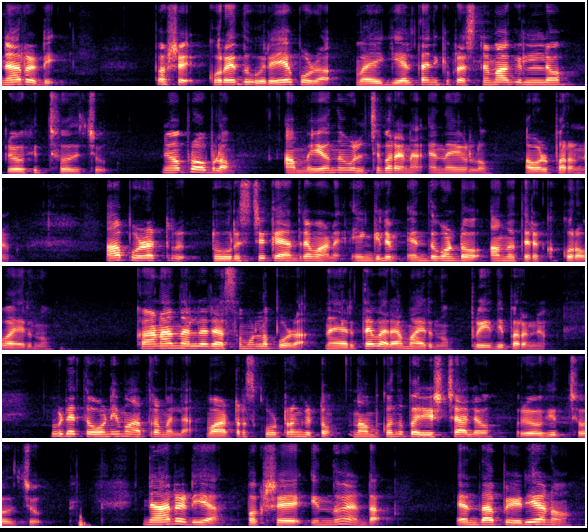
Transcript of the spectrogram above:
ഞാൻ റെഡി. പക്ഷേ കുറേ ദൂരെയ പുഴ. വൈകിയാൽ തനിക്ക് പ്രശ്നമാകില്ലല്ലോ? രോഹിത് ചോദിച്ചു. No problem. അമ്മയൊന്ന് വിളിച്ചു പറയണ എന്നേ ഉള്ളൂ അവൾ പറഞ്ഞു. ആ പുഴ ടൂറിസ്റ്റ് കേന്ദ്രമാണ്. എങ്കിലും എന്തുകൊണ്ടോ അന്ന് തിരക്ക് കുറവായിരുന്നു. കാണാൻ നല്ല രസമുള്ള പുഴ നേരത്തെ വരാമായിരുന്നു പ്രീതി പറഞ്ഞു. ഇവിടെ തോണി മാത്രമല്ല വാട്ടർ സ്കൂട്ടറും കിട്ടും. നമുക്കൊന്ന് പരീക്ഷിച്ചാലോ? രോഹിത് ചോദിച്ചു. ഞാൻ റെഡിയാ പക്ഷേ ഇന്ന് വേണ്ട. എന്താ പേടിയാണോ?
